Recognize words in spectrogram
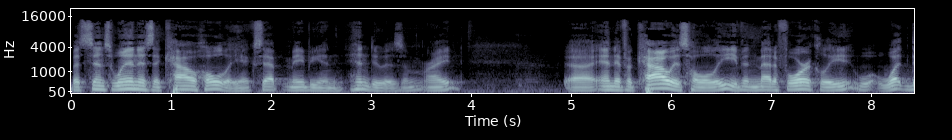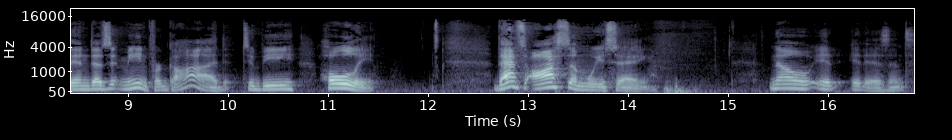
But since when is a cow holy, except maybe in Hinduism, right? Uh, and if a cow is holy, even metaphorically, what then does it mean for God to be holy? That's awesome, we say. No, it, it isn't.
